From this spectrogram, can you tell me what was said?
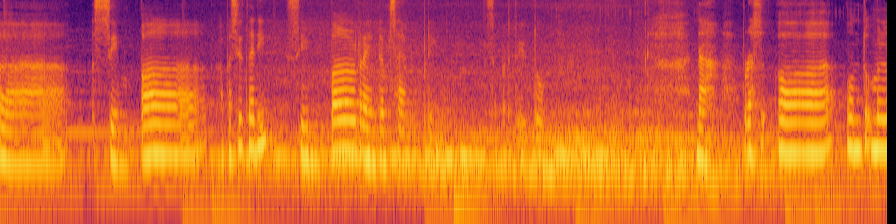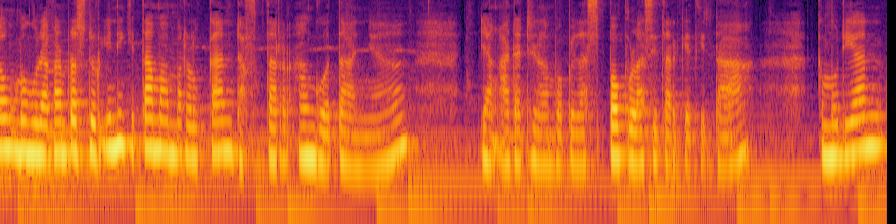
uh, simple apa sih tadi? Simple random sampling seperti itu. Nah pros, uh, untuk menggunakan prosedur ini kita memerlukan daftar anggotanya yang ada di dalam populasi, populasi target kita. Kemudian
